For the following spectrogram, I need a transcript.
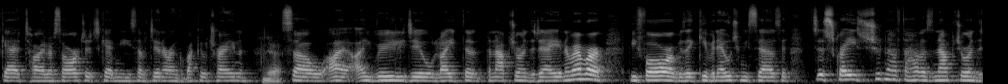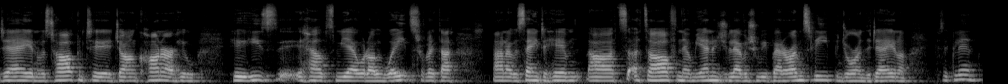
get Tyler sorted, get me myself dinner and go back out training. Yeah. So I, I really do like the, the nap during the day. And I remember before I was like giving out to myself, saying, it's great, you shouldn't have to have a nap during the day. And I was talking to John Connor, who, who he's he helps me out with all my weight, stuff like that. And I was saying to him, oh, it's, it's off now, my energy level should be better. I'm sleeping during the day. And I, he was like, Lynn,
